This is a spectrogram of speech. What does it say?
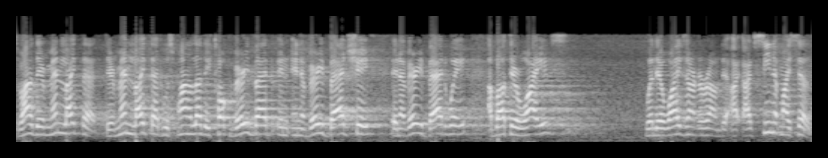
SubhanAllah, there are men like that. There are men like that who, subhanAllah, they talk very bad, in, in a very bad shape, in a very bad way about their wives when their wives aren't around. I, I've seen it myself.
